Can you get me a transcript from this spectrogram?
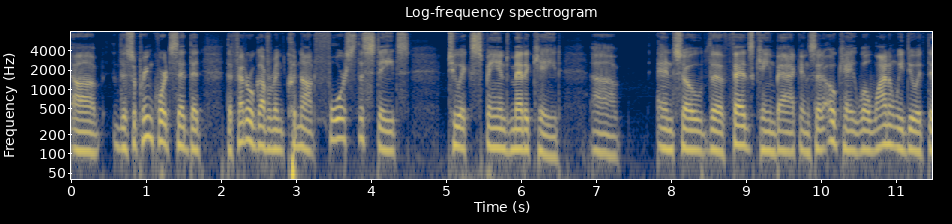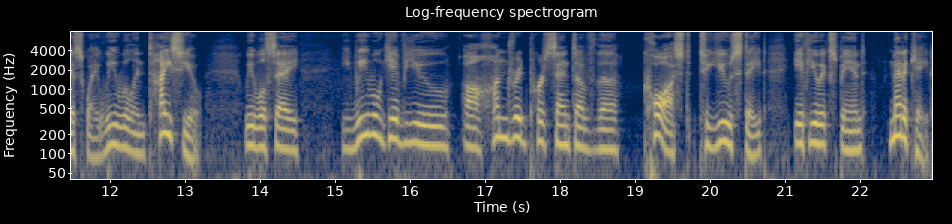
Uh, the Supreme Court said that the federal government could not force the states to expand Medicaid. Uh, and so the feds came back and said, okay, well, why don't we do it this way? We will entice you. We will say, we will give you a hundred percent of the cost to you, state, if you expand Medicaid.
